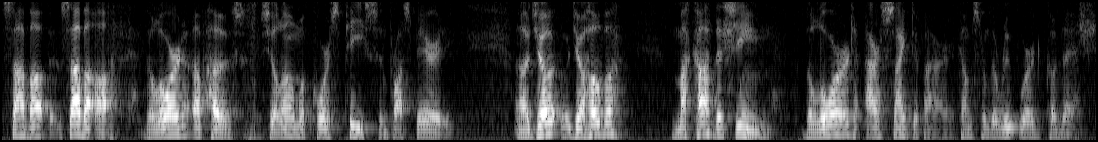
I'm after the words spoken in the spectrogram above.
Sabaoth, the Lord of hosts. Shalom, of course, peace and prosperity. Uh, Jehovah Makadashim, the Lord our sanctifier. It comes from the root word Kodesh,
